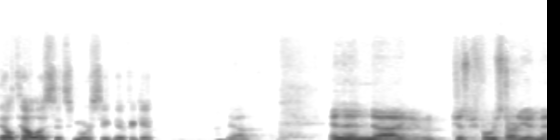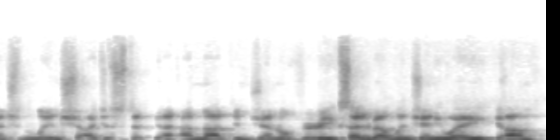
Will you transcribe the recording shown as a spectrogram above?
they'll tell us it's more significant. Yeah. And then uh, just before we started, you had mentioned Lynch. I just, I'm not in general very excited about Lynch anyway. Um,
